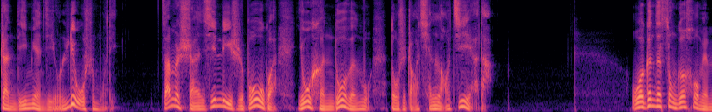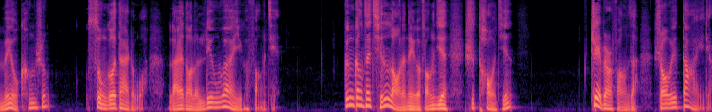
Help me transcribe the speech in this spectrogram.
占地面积有六十亩地，咱们陕西历史博物馆有很多文物都是找秦老借的。我跟在宋哥后面没有吭声，宋哥带着我来到了另外一个房间，跟刚才秦老的那个房间是套间。这边房子稍微大一点，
